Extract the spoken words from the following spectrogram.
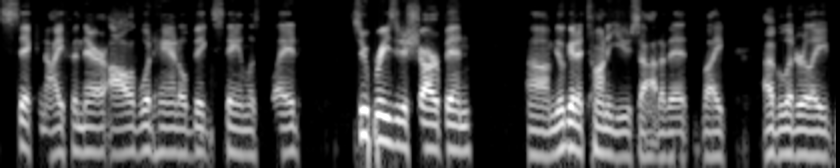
Sick knife in there. Olive wood handle. Big stainless blade. Super easy to sharpen. Um, you'll get a ton of use out of it. Like I've literally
